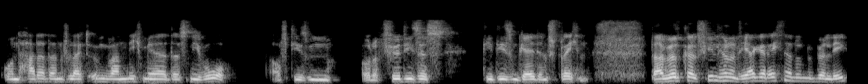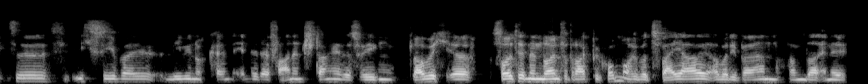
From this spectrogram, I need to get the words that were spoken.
und hat er dann vielleicht irgendwann nicht mehr das Niveau auf diesem oder für dieses die diesem Geld entsprechen. Da wird gerade viel hin und her gerechnet und überlegt. Äh, ich sehe bei Levi noch kein Ende der Fahnenstange. Deswegen glaube ich, er sollte einen neuen Vertrag bekommen, auch über zwei Jahre. Aber die Bayern haben da eine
